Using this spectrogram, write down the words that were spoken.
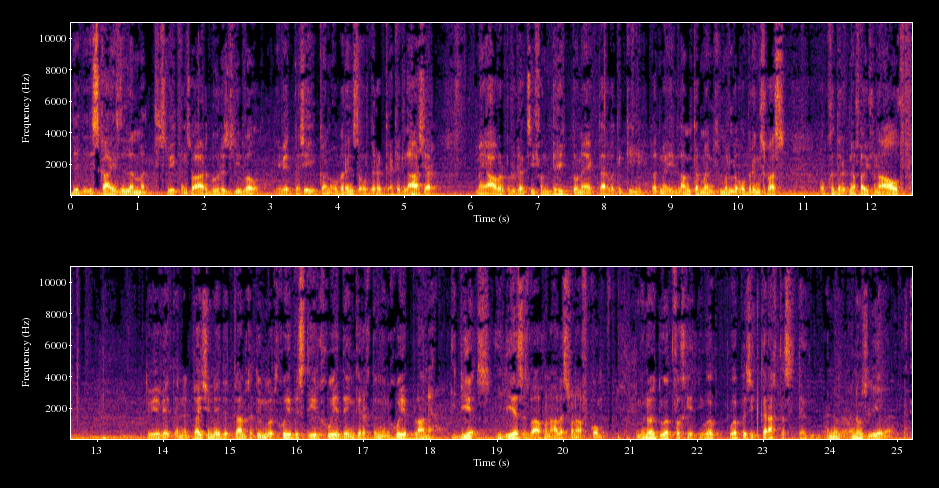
the, the sky is the limit. So jy kan so hard boer as jy wil. Jy weet as jy kan opbrengs opdruk. Ek het laas jaar my haverproduksie van 3 ton hektaar wat ek wat my langtermyn gemiddelde opbrengs was opgedruk na 5 en 'n half. Toe jy weet en dit wys jy net dit kan gedoen word goeie bestuur, goeie denkerigting en goeie planne. Idees. Idees is waarvan alles vanaf kom. Moet nooit hoop vergeet nie. Hoop hoop is die kragtigste ding in in ons lewe. Ek,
